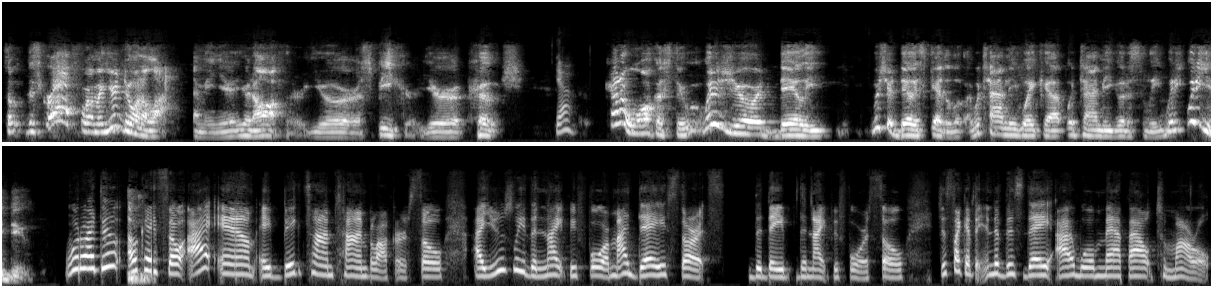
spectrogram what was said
So describe for, I mean, you're doing a lot. I mean, you're, you're an author, you're a speaker, you're a coach. Yeah. Kind of walk us through what is your daily, what's your daily schedule look like? What time do you wake up? What time do you go to sleep? What do you, what do, you do? What do I do? Okay, so I am a big time time blocker. So I usually the night before my day starts the day the night before. So just like at the end of this day, I will map out tomorrow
